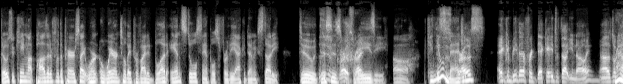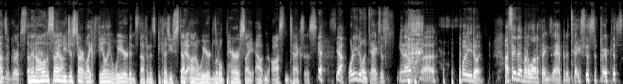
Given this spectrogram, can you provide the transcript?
Those who came out positive for the parasite weren't aware until they provided blood and stool samples for the academic study. Dude, This this, is is, gross, right? crazy. Oh, can This you imagine? gross. It can be there for decades without you knowing. Uh, there's all Right. kinds of gross stuff. And then all of a sudden, Yeah. you just start like feeling weird and stuff, and it's because you stepped Yeah. on a weird little parasite out in Austin, Texas. yeah, yeah. What are you doing, Texas? You know, uh, what are you doing? I say that about a lot of things that happen in Texas and Paris.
